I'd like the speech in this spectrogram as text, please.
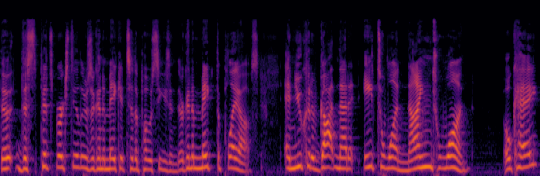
the the Pittsburgh Steelers are going to make it to the postseason. They're going to make the playoffs. And you could have gotten that at 8 to 1, 9 to 1. Okay?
